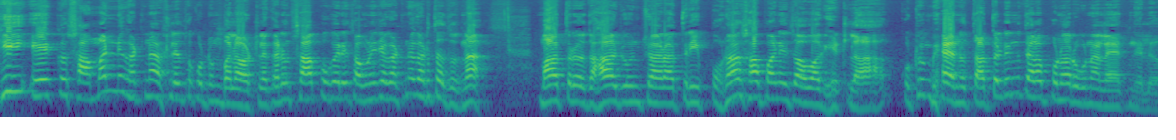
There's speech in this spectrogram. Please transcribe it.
ही एक सामान्य घटना असल्याचं कुटुंबाला वाटलं. कारण साप वगैरे चावण्याच्या घटना घडतातच ना. मात्र दहा जूनच्या रात्री पुन्हा सापाने चावा घेतला. कुटुंबियानं तातडीनं त्याला पुन्हा रुग्णालयात नेलं.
